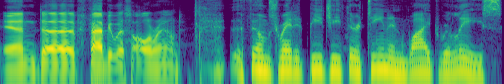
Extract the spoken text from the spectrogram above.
and uh, fabulous all around. The film's rated PG 13 and wide release.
